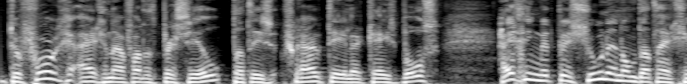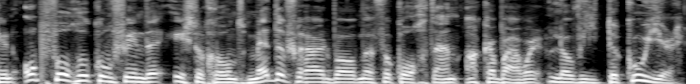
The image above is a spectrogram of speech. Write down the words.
De vorige eigenaar van het perceel, dat is fruitteler Kees Bos, hij ging met pensioen en omdat hij geen opvolger kon vinden, is de grond met de fruitbomen verkocht aan akkerbouwer Louis de Koeier.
